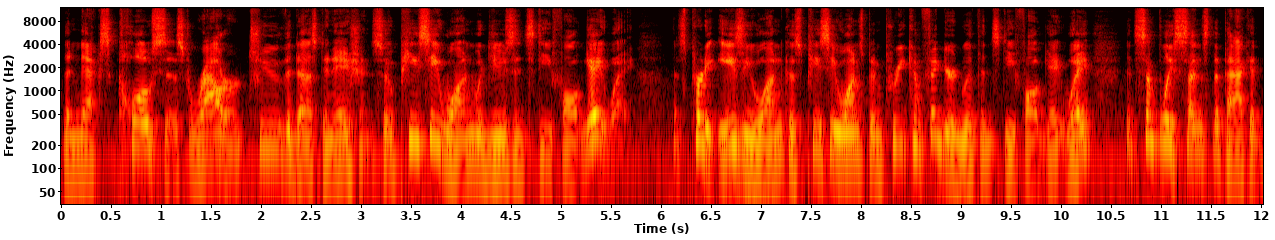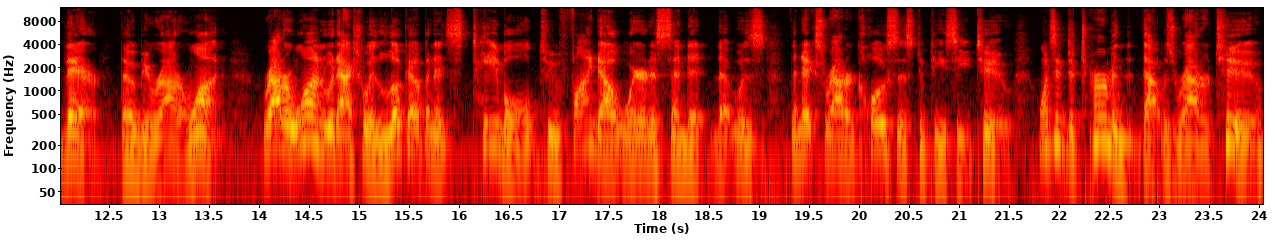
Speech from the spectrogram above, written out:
the next closest router to the destination. So PC1 would use its default gateway. That's pretty easy one because PC1's been pre-configured with its default gateway. It simply sends the packet there. That would be router 1. Router 1 would actually look up in its table to find out where to send it that was the next router closest to PC2. Once it determined that that was router 2,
